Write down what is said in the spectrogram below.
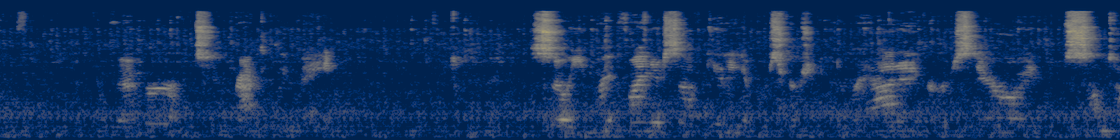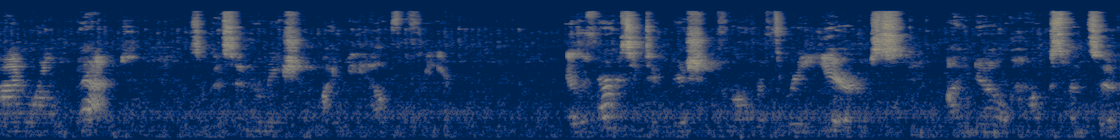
from November to practically May. So you might find yourself getting a prescription antibiotic or steroid sometime around the bend. So this information might be helpful for you. As a pharmacy technician for over three years, I know how expensive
